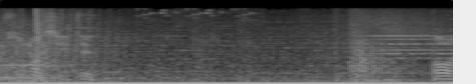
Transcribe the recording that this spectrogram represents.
Dużo mocniej, ty. O.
